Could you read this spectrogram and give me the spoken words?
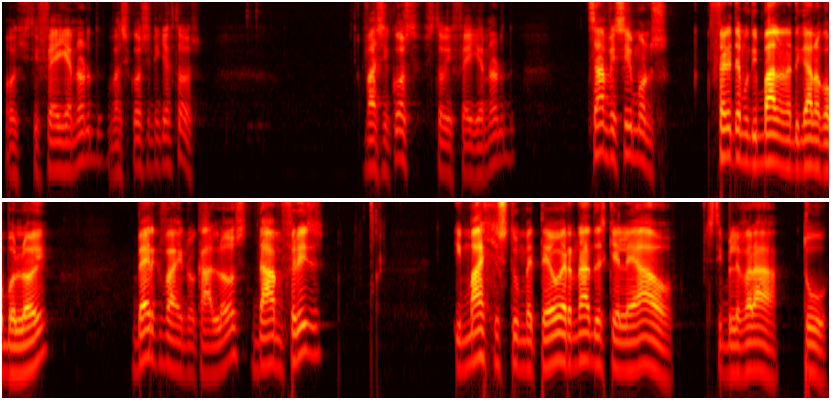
Όχι, στη Φέγενορντ, βασικός είναι και αυτός. Βασικός στο Φέγενορντ. Τσάβι Σίμονς, φέρετε μου την μπάλα να την κάνω κομπολόι. Μπέρκβα είναι ο καλός. Ντάμφριζ. Οι μάχε του με Τεό Ερνάντες και Λεάο στην πλευρά του.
